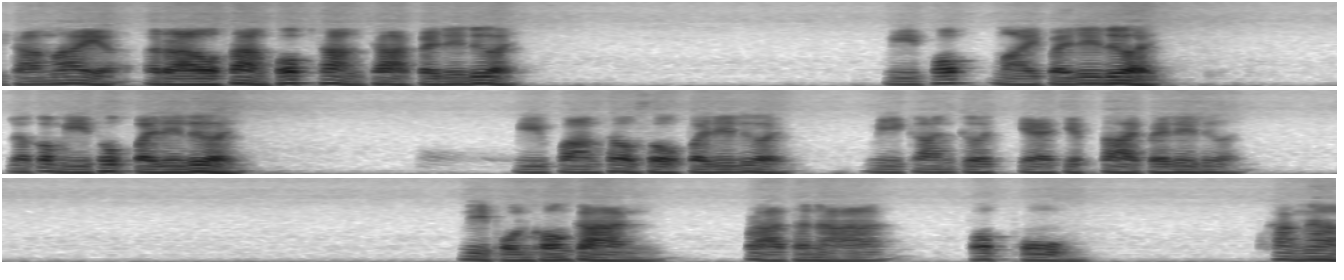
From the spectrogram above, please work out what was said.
ที่ทำให้เราสร้างภพสร้างชาติไปเรื่อยๆ มีภพใหม่ไปเรื่อยๆ แล้วก็มีทุกไปเรื่อยๆ มีความเศร้าโศกไปเรื่อยๆ มีการเกิดแก่เจ็บตายไปเรื่อยๆ นี่ผลของการปรารถนาภพภูมิข้างหน้า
